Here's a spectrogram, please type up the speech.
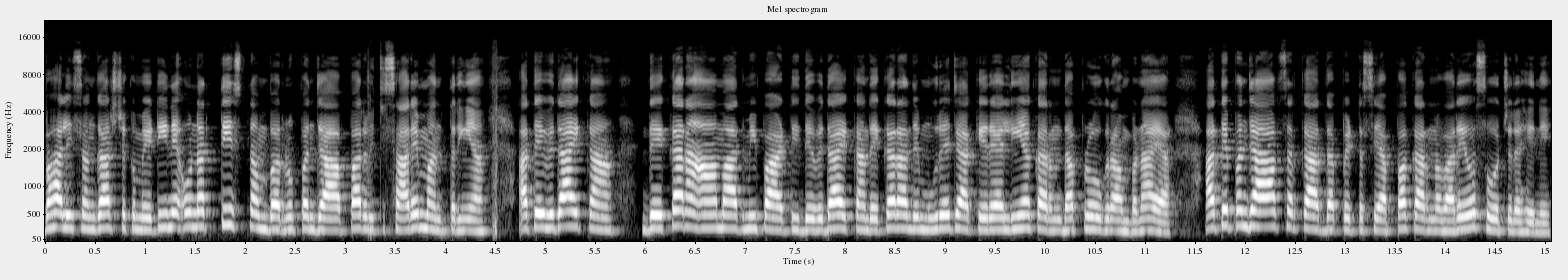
ਬਹਾਲੀ ਸੰਘਰਸ਼ ਕਮੇਟੀ ਨੇ 29 ਸਤੰਬਰ ਨੂੰ ਪੰਜਾਬ ਭਰ ਵਿੱਚ ਸਾਰੇ ਮੰਤਰੀਆਂ ਅਤੇ ਵਿਧਾਇਕਾਂ ਦੇ ਘਰਾਂ ਆਮ ਆਦਮੀ ਪਾਰਟੀ ਦੇ ਵਿਧਾਇਕਾਂ ਦੇ ਘਰਾਂ ਦੇ ਮੂਹਰੇ ਜਾ ਕੇ ਰੈਲੀਆਂ ਕਰਨ ਦਾ ਪ੍ਰੋਗਰਾਮ ਬਣਾਇਆ ਅਤੇ ਪੰਜਾਬ ਸਰਕਾਰ ਦਾ ਪਿੱਟ ਸਿਆਪਾ ਕਰਨ ਬਾਰੇ ਉਹ ਸੋਚ ਰਹੇ ਨੇ।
